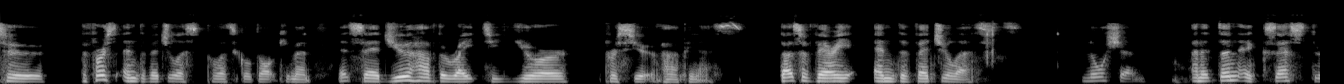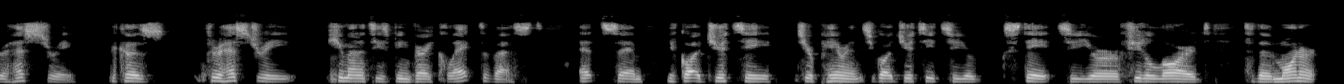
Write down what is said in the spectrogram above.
to the first individualist political document, it said you have the right to your pursuit of happiness. That's a very individualist notion. And it didn't exist through history because through history, humanity's been very collectivist. It's, um, you've got a duty to your parents, you've got a duty to your state, to your feudal lord, to the monarch,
